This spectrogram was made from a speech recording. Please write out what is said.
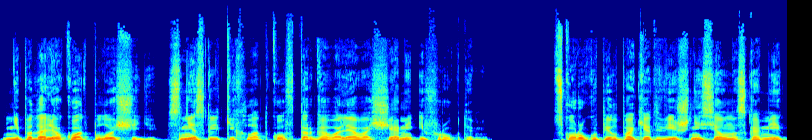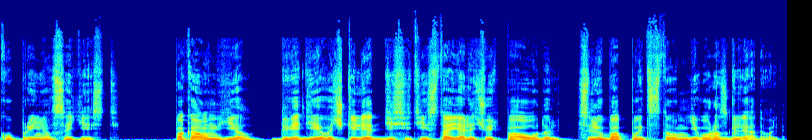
Неподалеку от площади с нескольких лотков торговали овощами и фруктами. Скоро купил пакет вишни, сел на скамейку, принялся есть. Пока он ел, две девочки лет десяти стояли чуть поодаль, с любопытством его разглядывали.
